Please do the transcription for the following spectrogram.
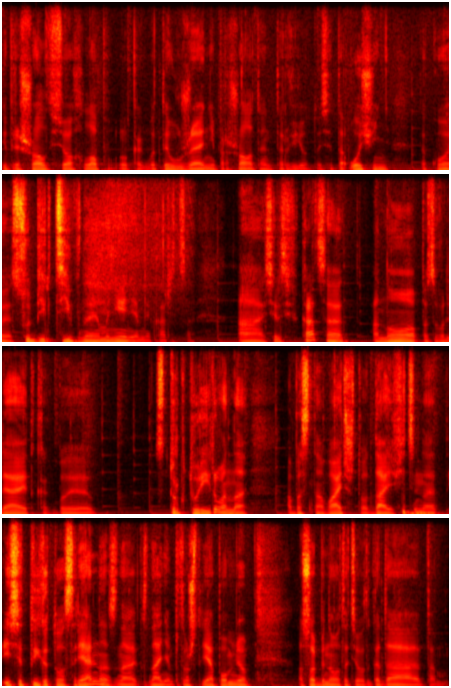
ты пришел, все, хлоп, как бы ты уже не прошел это интервью. То есть это очень такое субъективное мнение, мне кажется. А сертификация, оно позволяет как бы структурированно обосновать, что да, действительно, если ты готов реально знанием, потому что я помню, особенно вот эти вот года, там,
